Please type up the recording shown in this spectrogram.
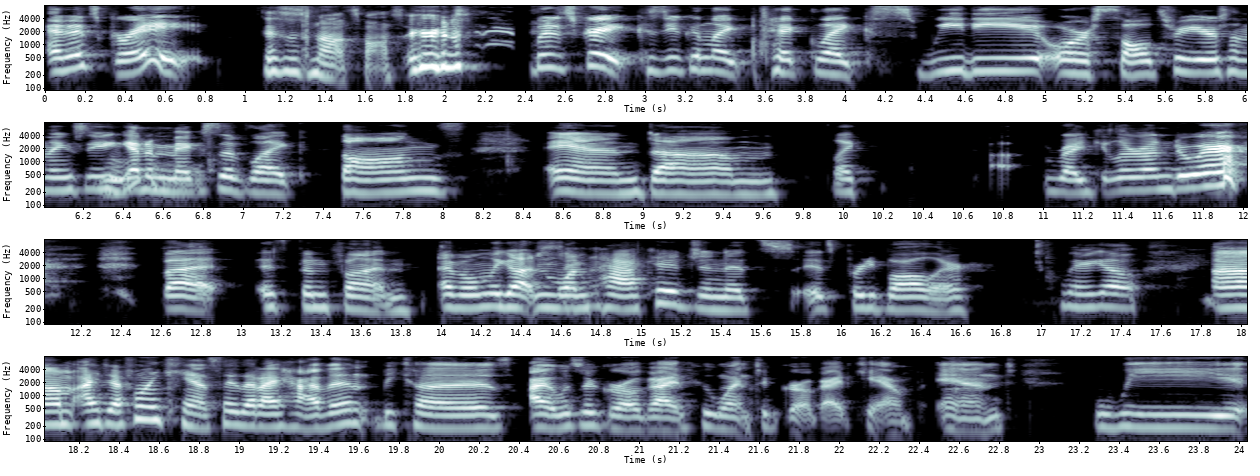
and it's great. This is not sponsored. But it's great because you can like pick like sweetie or sultry or something. So you can get a mix of like thongs and um like uh, regular underwear. But it's been fun. I've only gotten one package and it's it's pretty baller. There you go. Um, I definitely can't say that I haven't because I was a girl guide who went to girl guide camp and we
